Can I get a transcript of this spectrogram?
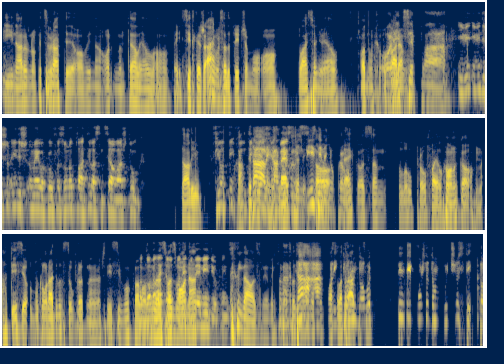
I naravno kad se vrate ovaj, na Ord Mantell, jel, ovaj, Sid kaže ajmo sad da pričamo o plaćanju, jel, odmah o parama. Orice pa... I, vi, i vidiš, vidiš Omega koja je u fazonu otplatila sam ceo vaš dug. Da li Filti, Hunter filti, Da, ali filti Hunter rekao sam low profile, ono kao, a ti si bukvalno radila suprotno, znači ti si bukvalno Pa ono, na sva zvona, da je vidi u principu. da, otprilike, na Pa sva da, zvona sam ali postala to nam trakcija. Dovodi možda do mogućnosti, to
